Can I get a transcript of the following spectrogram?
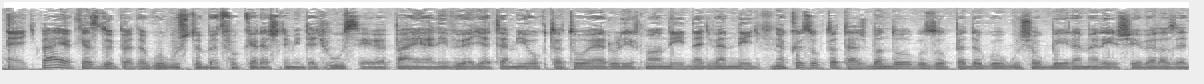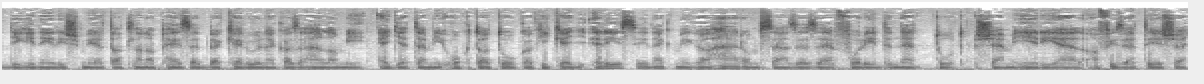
Egy pályakezdő pedagógus többet fog keresni, mint egy 20 éve pályán lévő egyetemi oktató, erről írt ma a 444. A közoktatásban dolgozó pedagógusok béremelésével az eddiginél is méltatlanabb helyzetbe kerülnek az állami egyetemi oktatók, akik egy részének még a 300 ezer forint nettót sem éri el a fizetése.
